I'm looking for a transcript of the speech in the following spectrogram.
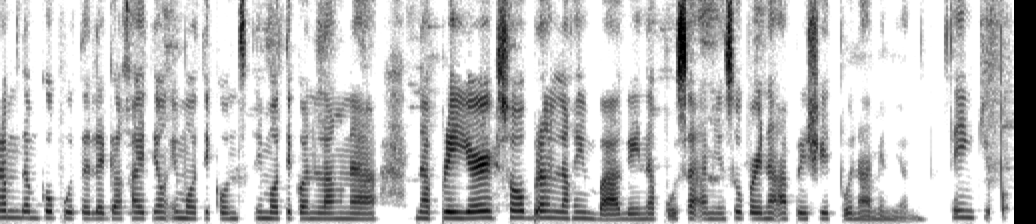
ramdam ko po talaga kahit yung emoticons emoticon lang na na prayer, sobrang laking bagay na po sa amin. Super na-appreciate po namin 'yun. Thank you po.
